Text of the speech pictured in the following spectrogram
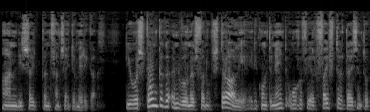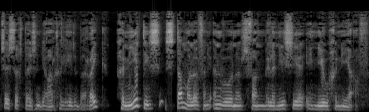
aan die suidpunt van Suid-Amerika. Die oorspronklike inwoners van Australië het die kontinent ongeveer 50000 tot 60000 jaar gelede bereik. Geneties stam hulle van die inwoners van Melanesië en Nieu-Guinea af.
